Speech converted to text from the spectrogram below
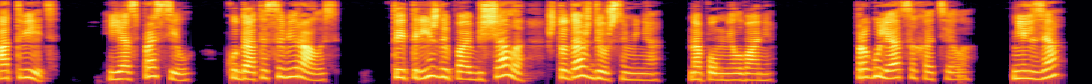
«Ответь». Я спросил, куда ты собиралась? Ты трижды пообещала, что дождешься меня, напомнил Ваня. Прогуляться хотела. Нельзя?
